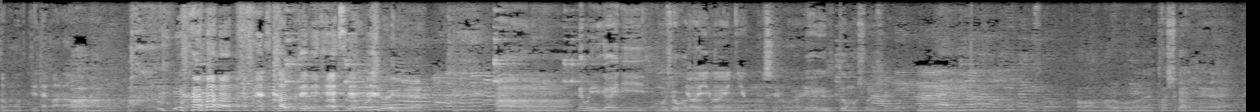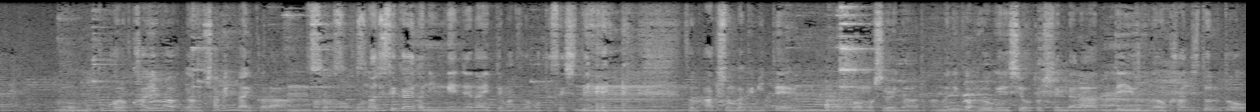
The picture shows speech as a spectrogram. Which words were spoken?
と思ってたから、はいはいはいはい勝手にね。面白いね。ああでも意外に面白かった。いや意外に面白い。いや絶対面白いですよ。うん。ああなるほどね。確かにね。もう僕もほら会話あの喋れないから、うんその同じ世界の人間じゃないってまず思って接して、うんそのアクションだけ見て、ん。なんか面白いなとか何かを表現しようとしてんだなっていうふうなのを感じ取ると、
